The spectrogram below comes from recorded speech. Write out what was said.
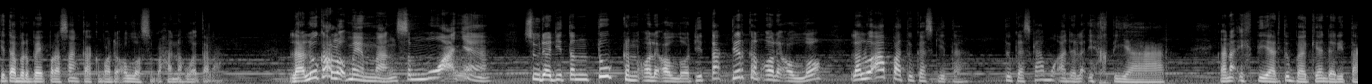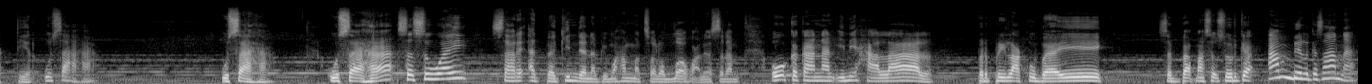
kita berbaik prasangka kepada Allah Subhanahu wa taala. Lalu kalau memang semuanya sudah ditentukan oleh Allah, ditakdirkan oleh Allah, lalu apa tugas kita? Tugas kamu adalah ikhtiar. Karena ikhtiar itu bagian dari takdir, usaha. Usaha. Usaha sesuai syariat baginda Nabi Muhammad SAW. Oh ke kanan ini halal, berperilaku baik, sebab masuk surga, ambil ke sana.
